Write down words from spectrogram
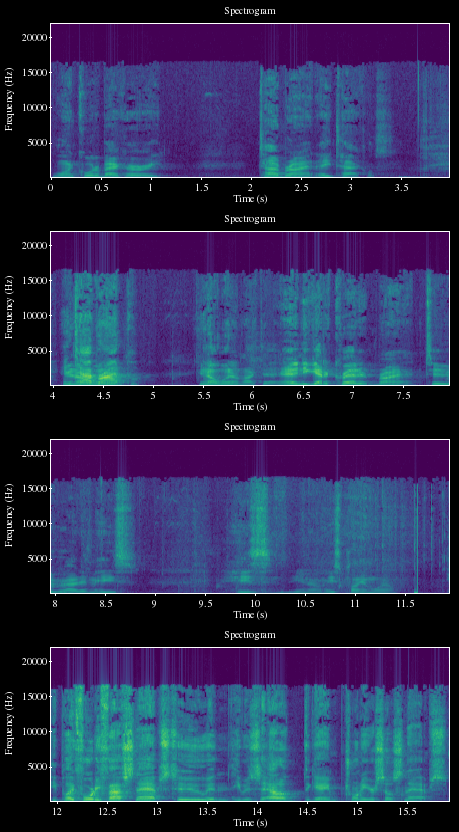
one quarterback hurry. Ty Bryant, eight tackles. And You're Ty Bryant, winning. You're not winning like that, and you got to credit Bryant too, Mm-hmm. right? I mean, he's he's you know he's playing well. he played 45 snaps too, and he was out of the game 20 or so snaps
